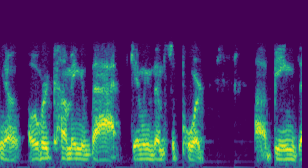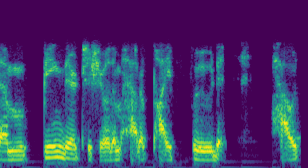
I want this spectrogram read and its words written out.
you know, overcoming that, giving them support, uh, being them, being there to show them how to pipe food, how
